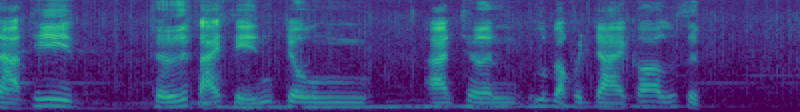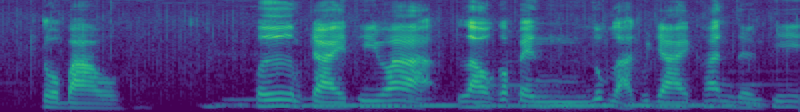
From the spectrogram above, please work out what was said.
ณะที่ ถือสายศีลจุงอัญเชิญรูปหล่อคุณยายก็รู้สึกตัวเบาปลื้มใจที่ว่าเราก็เป็นลูกหลานคุณยายขั้นหนึ่งที่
